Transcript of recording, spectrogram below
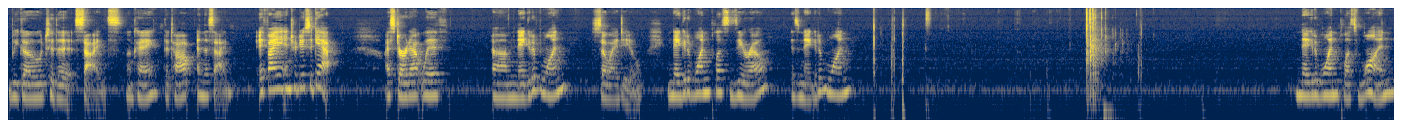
we go to the sides, okay, the top and the side. If I introduce a gap, I start out with um, negative 1, so I do. Negative 1 plus 0 is negative 1. Negative 1 plus 1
